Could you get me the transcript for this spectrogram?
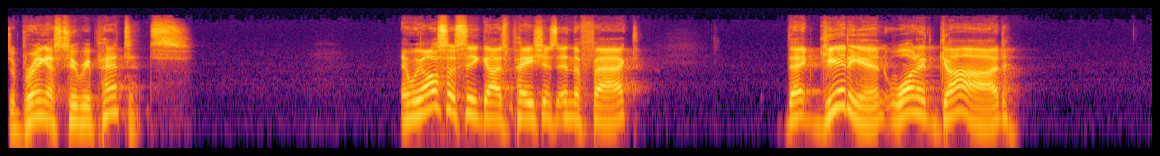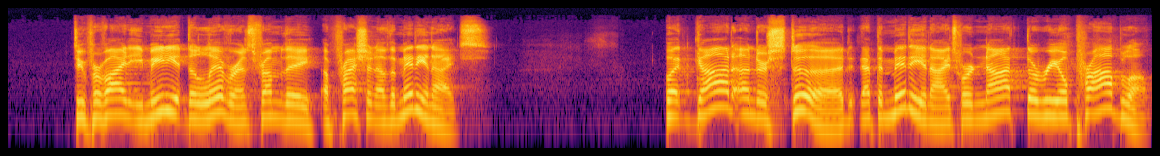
to bring us to repentance. And we also see God's patience in the fact that Gideon wanted God to provide immediate deliverance from the oppression of the Midianites. But God understood that the Midianites were not the real problem.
